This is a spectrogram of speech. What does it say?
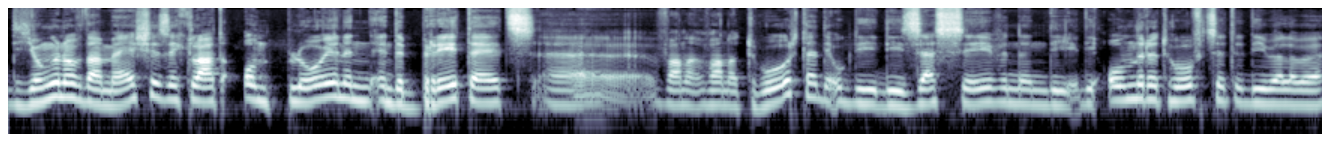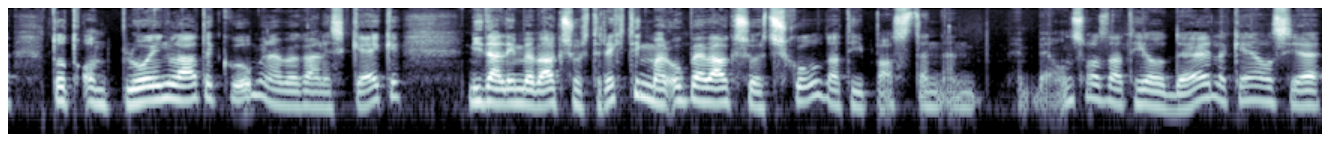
die jongen of dat meisje zich laten ontplooien in, in de breedheid uh, van, van het woord. Hè. Ook die, die zes zevenden die, die onder het hoofd zitten, die willen we tot ontplooiing laten komen. En we gaan eens kijken, niet alleen bij welk soort richting, maar ook bij welk soort school dat die past. En, en bij ons was dat heel duidelijk. Hè. Als je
